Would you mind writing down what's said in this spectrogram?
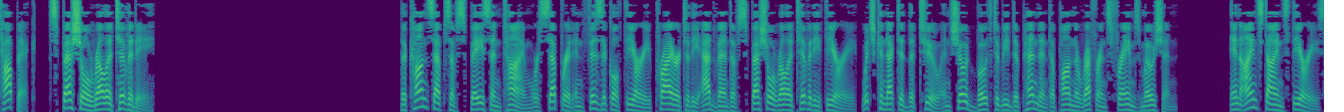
Topic: Special relativity. The concepts of space and time were separate in physical theory prior to the advent of special relativity theory, which connected the two and showed both to be dependent upon the reference frame's motion. In Einstein's theories,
